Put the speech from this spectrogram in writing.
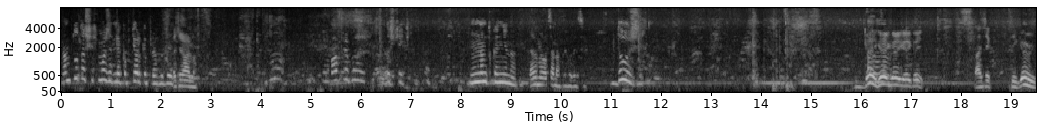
Нам тут щось може для коптерки пригодити. Це реально. Два прибули дощечки. Нам таке не треба. Я думаю, оце нам пригодиться. Дуже. Гей, гей, гей, гей, гей. Назик, ти гей.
